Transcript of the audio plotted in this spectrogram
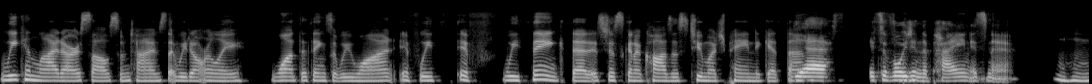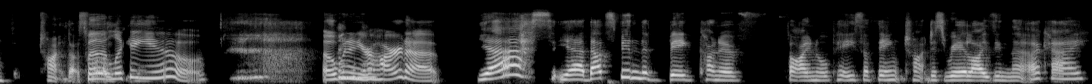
we can lie to ourselves sometimes that we don't really want the things that we want if we if we think that it's just going to cause us too much pain to get them. Yes, it's avoiding the pain, isn't it? Mm-hmm. Try, that's but look at you opening your heart up. Yes, yeah, that's been the big kind of final piece. I think trying just realizing that okay,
